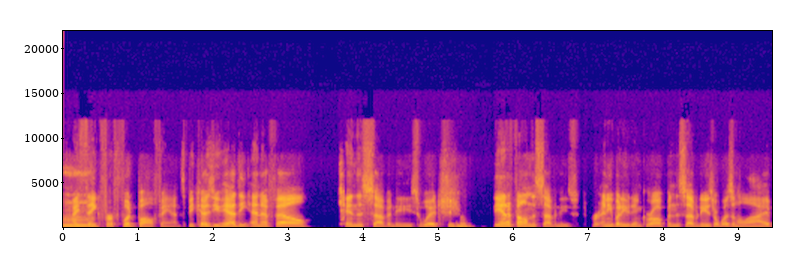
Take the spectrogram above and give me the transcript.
mm-hmm. I think, for football fans because you had the NFL in the '70s, which mm-hmm. the NFL in the '70s, for anybody who didn't grow up in the '70s or wasn't alive,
